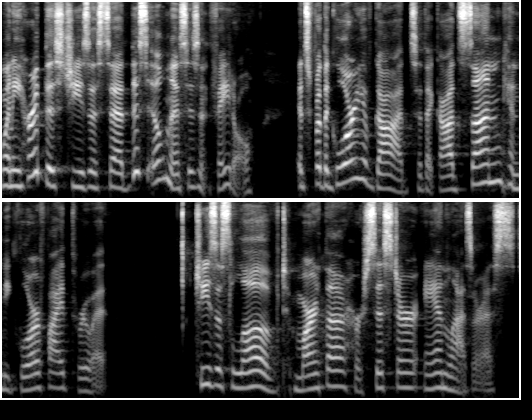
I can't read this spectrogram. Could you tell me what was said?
When he heard this, Jesus said, This illness isn't fatal. It's for the glory of God, so that God's Son can be glorified through it. Jesus loved Martha, her sister, and Lazarus.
